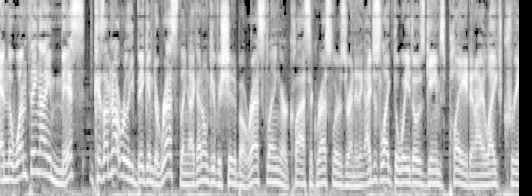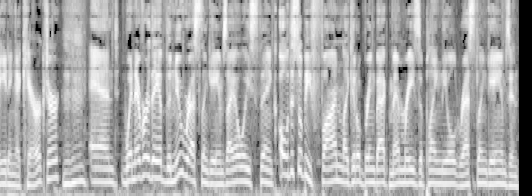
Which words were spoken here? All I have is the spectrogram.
And the one thing I miss, because I'm not really big into wrestling, like I don't give a shit about wrestling or classic wrestlers or anything. I just like the way those games played, and I liked creating a character. Mm-hmm. And whenever they have the new wrestling games, I always think, oh, this will be fun. Like it'll bring back memories of playing the old wrestling games. And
